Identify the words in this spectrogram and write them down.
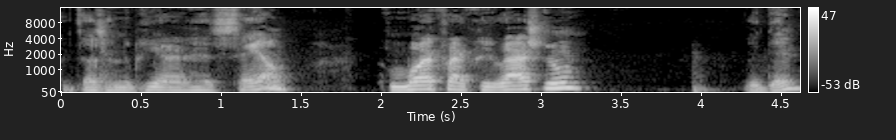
it doesn't appear on his sale. More correctly, rational. We did.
